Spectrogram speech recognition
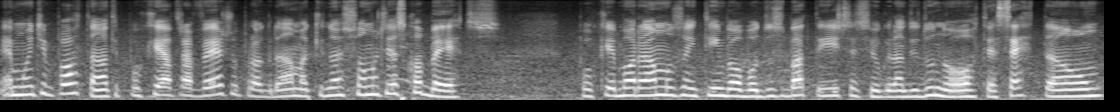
É muito importante porque é através do programa que nós somos descobertos porque moramos em Timbalba dos Batistas, Rio Grande do Norte, é sertão.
